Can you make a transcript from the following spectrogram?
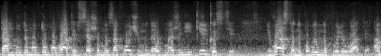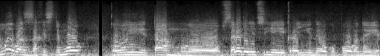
там будемо добувати все, що ми захочемо, в необмеженій кількості, і вас то не повинно хвилювати. А ми вас захистимо, коли там е, всередині цієї країни окупованої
